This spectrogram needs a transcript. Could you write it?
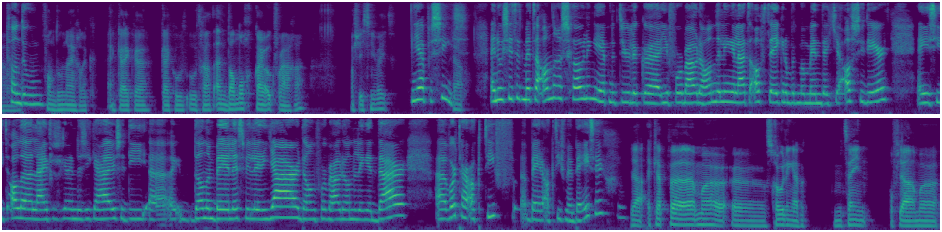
uh, van doen. Van doen eigenlijk. En kijken, kijken hoe, hoe het gaat. En dan nog kan je ook vragen als je iets niet weet. Ja, precies. En hoe zit het met de andere scholingen? Je hebt natuurlijk uh, je voorbouwde handelingen laten aftekenen op het moment dat je afstudeert. En je ziet allerlei verschillende ziekenhuizen die uh, dan een BLS willen een jaar, dan voorbouwde handelingen daar. Uh, wordt daar actief, ben je er actief mee bezig? Ja, ik heb mijn scholing heb ik meteen, of ja, mijn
